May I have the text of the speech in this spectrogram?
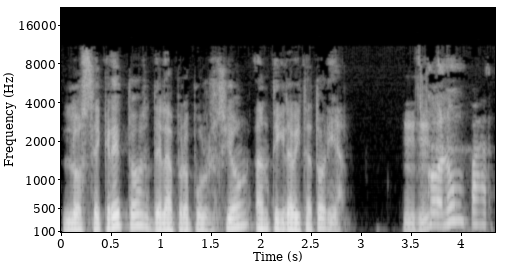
Los secretos de la propulsión antigravitatoria. Con un par.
